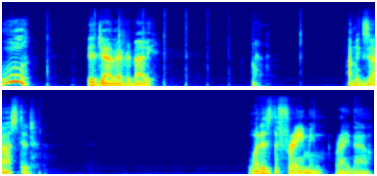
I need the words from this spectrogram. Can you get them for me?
Ooh. Good job, everybody. I'm exhausted. What is the framing right now?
